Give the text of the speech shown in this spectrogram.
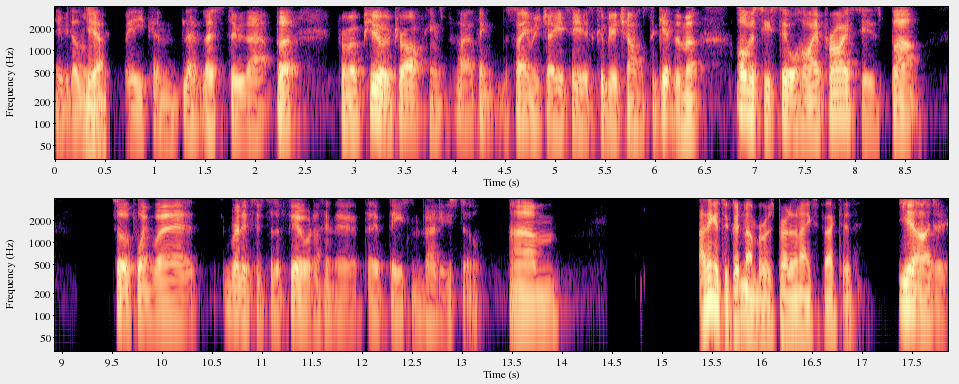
if he doesn't Yeah. win this week, and let, let's do that. But from a pure DraftKings I think the same as JT, this could be a chance to get them at obviously still high prices, but to a point where relative to the field, I think they're they're decent value still. Um, I think it's a good number. It was better than I expected. yeah, I do.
